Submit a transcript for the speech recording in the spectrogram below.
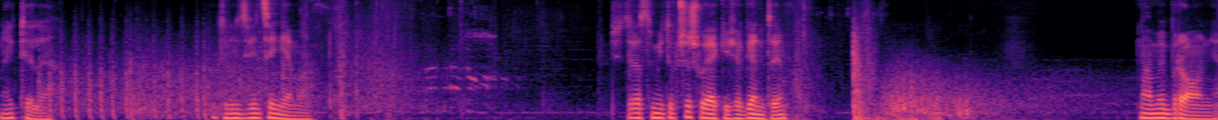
No i tyle. Tu nic więcej nie ma. Czyli teraz mi tu przyszły jakieś agenty. Mamy broń,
